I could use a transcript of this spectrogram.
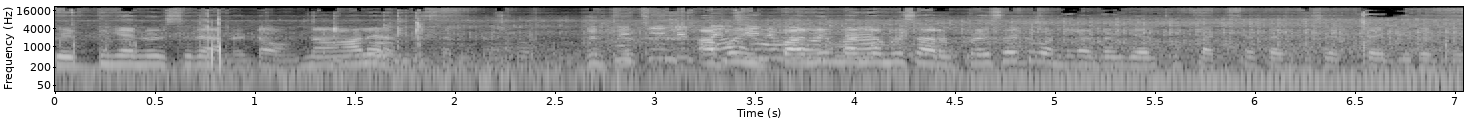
വെഡിങ് ആനിവേഴ്സറി ആണ് കേട്ടോ. നാളെയാണ് അപ്പോൾ ഇപ്പാന്റെയും ഉപ്പാന്റെ നമ്മൾ സർപ്രൈസ് ആയിട്ട് കൊണ്ടുവരണ്ട വിചാരിച്ചു ഫ്ലക്സ് ഒക്കെ അടിച്ച് സെറ്റ് ആക്കിയിട്ടുണ്ട്.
